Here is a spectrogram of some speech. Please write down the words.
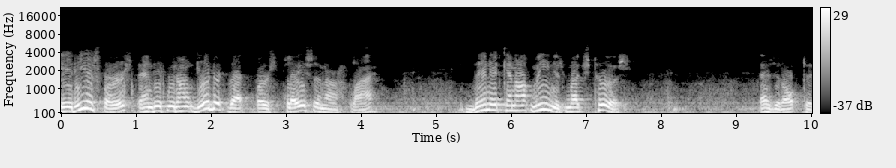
It is first, and if we don't give it that first place in our life, then it cannot mean as much to us as it ought to.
